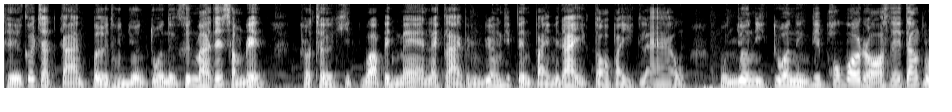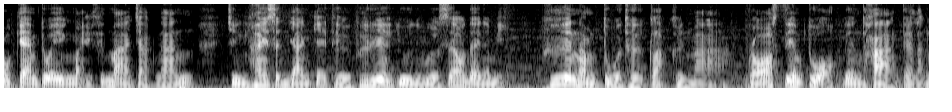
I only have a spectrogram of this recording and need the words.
เธอก็จัดการเปิดหุ่นยนต์ตัวหนึ่งขึ้นมาได้สำเร็จ เพราะเธอคิดว่าเป็นแม่และกลายเป็นเรื่องที่เป็นไปไม่ได้อีกต่อไปอีกแล้ว หุ่นยนต์อีกตัวหนึ่งที่พบว่ารอสได้ตั้งโปรแกรมตัวเองใหม่ขึ้นมาจากนั้น จึงให้สัญญาณแก่เธอเพื่อเรียก Universal Dynamic เพื่อนำตัวเธอกลับคืนมา รอสเตรียมตัวออกเดินทาง แต่หลัง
